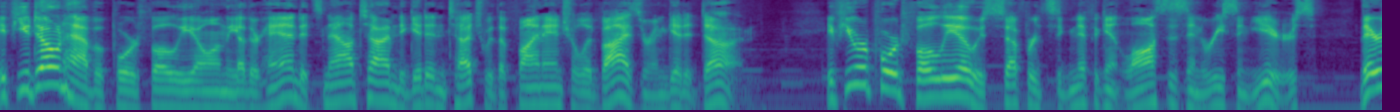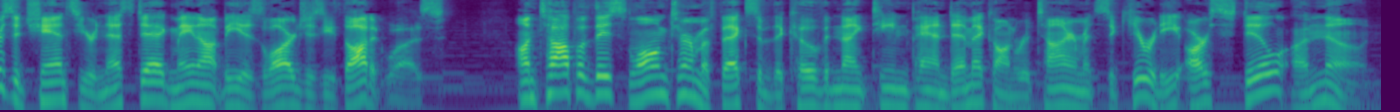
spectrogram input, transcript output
If you don't have a portfolio, on the other hand, it's now time to get in touch with a financial advisor and get it done. If your portfolio has suffered significant losses in recent years, there's a chance your nest egg may not be as large as you thought it was. On top of this, long term effects of the COVID 19 pandemic on retirement security are still unknown.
